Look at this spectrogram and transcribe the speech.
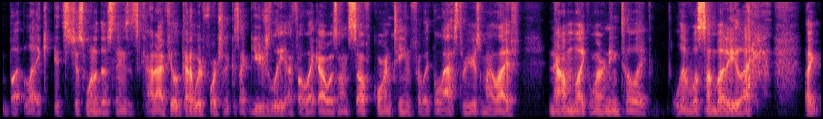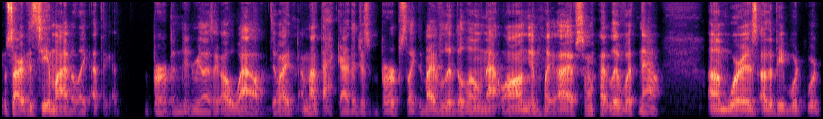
But like, it's just one of those things. It's kind of I feel kind of weird, fortunate because like usually I felt like I was on self quarantine for like the last three years of my life. Now I'm like learning to like live with somebody. Like, like sorry if it's TMI, but like I think I burp and didn't realize like, oh wow, do I? I'm not that guy that just burps. Like, if I have lived alone that long and like I have someone I live with now. Um, whereas other people were, were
